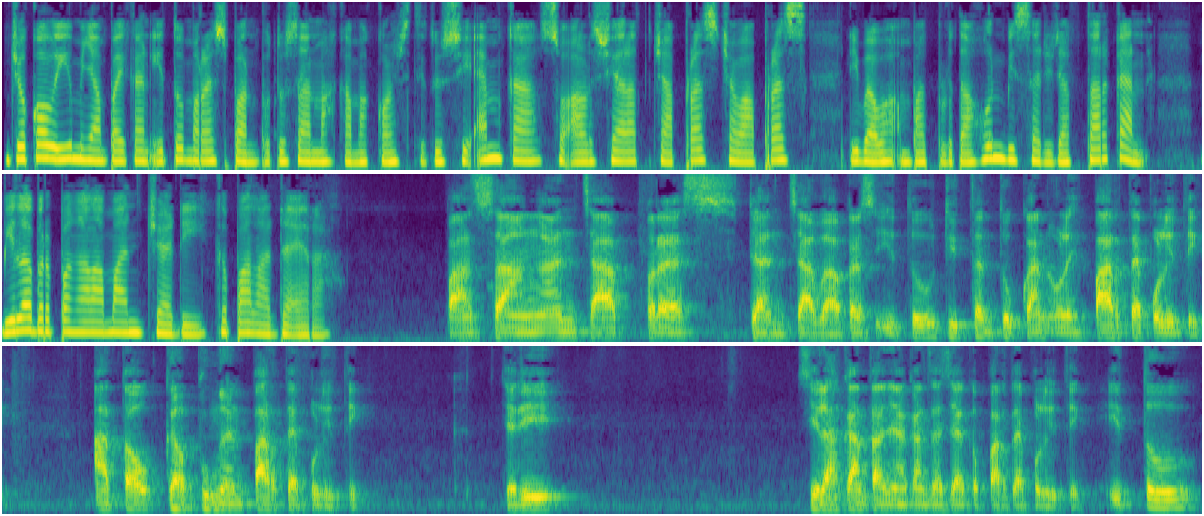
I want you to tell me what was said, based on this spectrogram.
Jokowi menyampaikan itu merespon putusan Mahkamah Konstitusi MK soal syarat capres-cawapres di bawah 40 tahun bisa didaftarkan bila berpengalaman jadi kepala daerah. Pasangan capres dan cawapres itu ditentukan oleh partai politik atau gabungan partai politik. Jadi silahkan tanyakan saja ke partai politik. Itu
